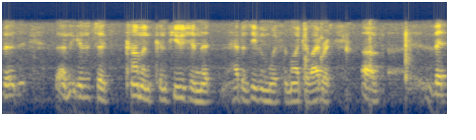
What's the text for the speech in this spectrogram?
the, uh, because it's a common confusion that happens even with the molecular libraries. Uh, that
